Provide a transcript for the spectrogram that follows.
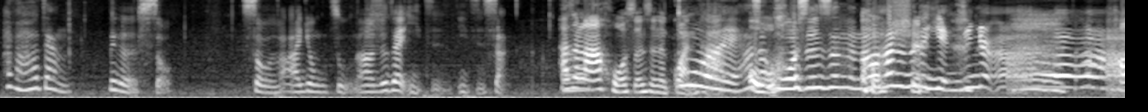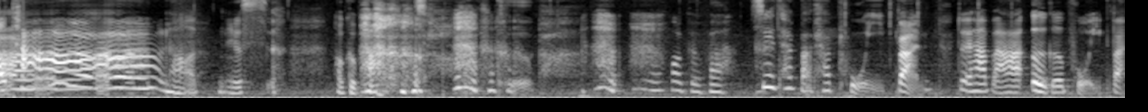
他把他这样那个手手把它用住，然后就在椅子椅子上，他是拉活生生的灌他，对，他是活生生的，然后他的那个眼睛就啊，好烫啊，然后那就死了，好可怕，超可怕，好可怕。所以他把他剖一半，对，他把他二哥剖一半，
